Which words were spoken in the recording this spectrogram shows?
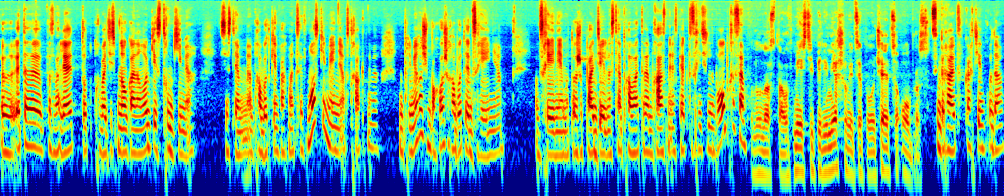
Э, это позволяет тут проводить много аналогий с другими системами обработки информации в мозге, менее абстрактными. Например, очень похоже работает зрение. В зрении мы тоже по отдельности обрабатываем разные аспекты зрительного образа. Ну, у нас там вместе перемешивается и получается образ. Собирается в картинку, да.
